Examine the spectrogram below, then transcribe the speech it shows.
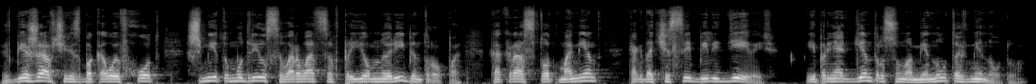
Вбежав через боковой вход, Шмидт умудрился ворваться в приемную Риббентропа как раз в тот момент, когда часы били девять, и принять Гендерсона минута в минуту.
